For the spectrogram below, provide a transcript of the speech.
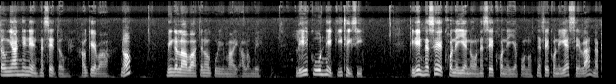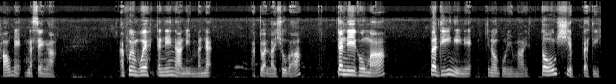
3ည2နဲ့23ဟုတ်ကဲ့ပါနော်မင်္ဂလာပါကျွန်တော်ကိုရီမာကြီးအားလုံးပဲလေး6နှစ်ကြီးထိတ်စီ ဒီနေ့28ရက်နော်28ရက်ပေါ့နော်28ရက်10လ2025အဖွင့်ပွဲတနင်္လာနေ့မနက်အတွက်လိုက်ရှိုးပါတနေခုံမှာပတ်တီးအနေနဲ့ကျွန်တော်ကိုရီမာကြီး38ပတ်တီး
